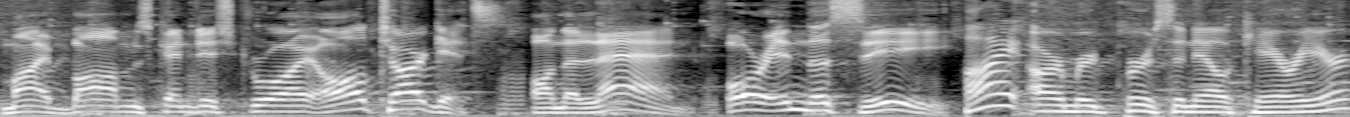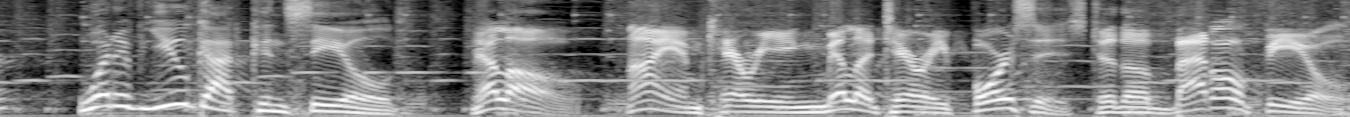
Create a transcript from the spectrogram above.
My bombs can destroy all targets on the land or in the sea. Hi, armored personnel carrier. What have you got concealed? Hello. I am carrying military forces to the battlefield.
